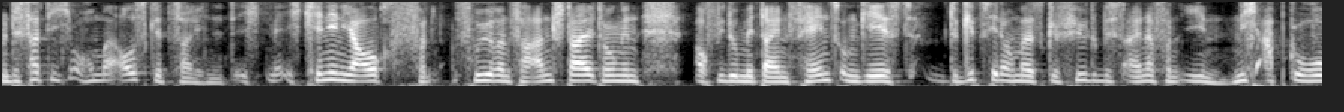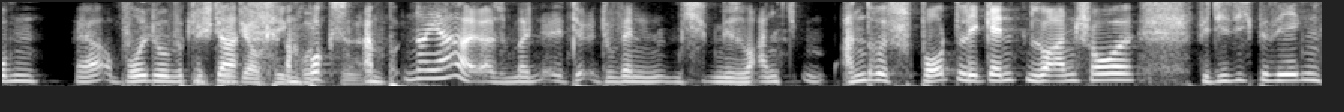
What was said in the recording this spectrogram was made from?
und das hat dich auch immer ausgezeichnet. Ich, ich kenne ihn ja auch von früheren Veranstaltungen, auch wie du mit deinen Fans umgehst. Du gibst dir auch mal das Gefühl, du bist einer von ihnen. Nicht abgehoben, ja, obwohl du wirklich da ja am Box, am, naja, also man, du, wenn ich mir so an, andere Sportlegenden so anschaue, wie die sich bewegen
